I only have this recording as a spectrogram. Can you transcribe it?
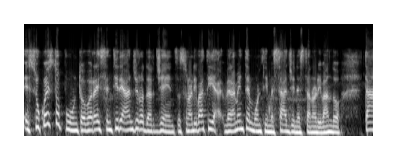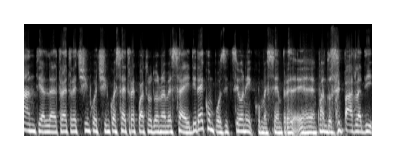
E su questo punto vorrei sentire Angelo D'Argenzo, sono arrivati veramente molti messaggi, ne stanno arrivando tanti al 335 56 34296, direi con posizioni come sempre eh, quando si parla di,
